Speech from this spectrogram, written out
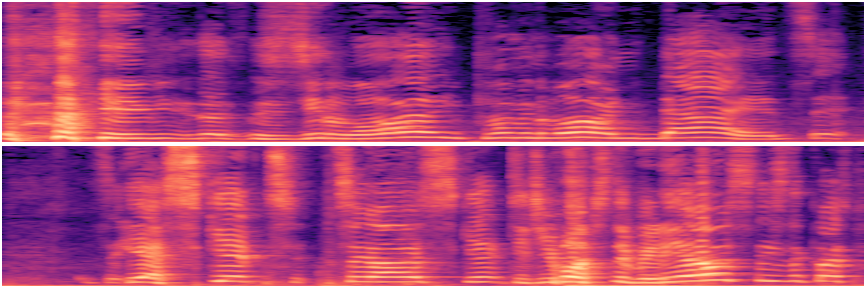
you see the water? You put him in the water and die. It's it. Yeah, skipped. Two hours skipped. Did you watch the videos? These are the questions.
